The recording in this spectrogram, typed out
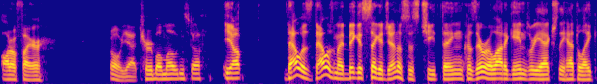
auto fire. Oh yeah, turbo mode and stuff. Yep. That was that was my biggest Sega Genesis cheat thing because there were a lot of games where you actually had to like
